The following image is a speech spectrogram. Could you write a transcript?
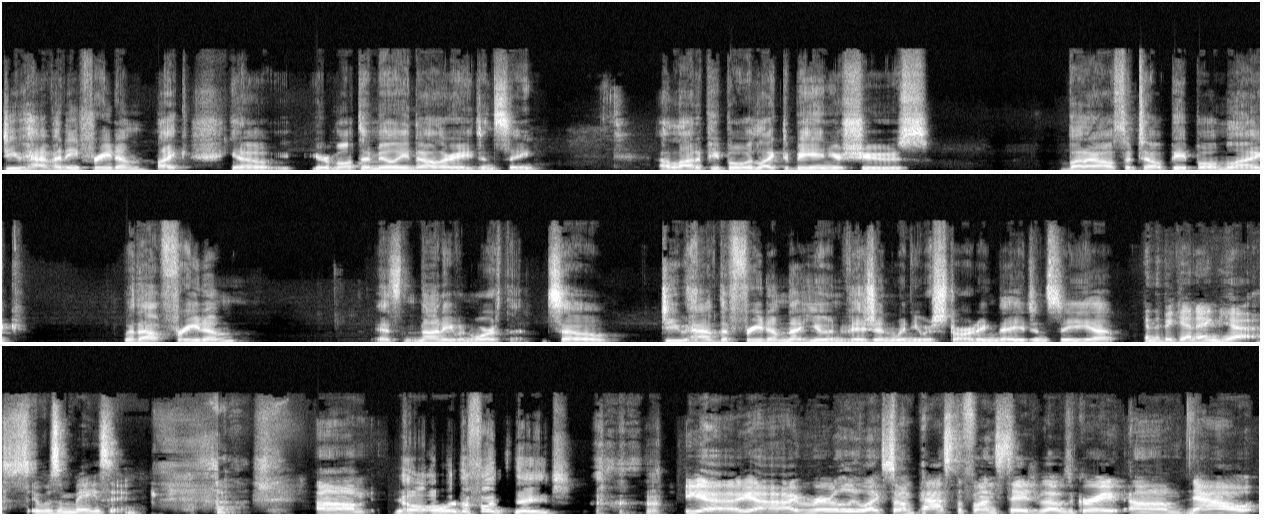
Do you have any freedom? Like, you know, you're a multi million dollar agency. A lot of people would like to be in your shoes. But I also tell people, I'm like, without freedom, it's not even worth it. So, do you have the freedom that you envisioned when you were starting the agency yet? In the beginning, yes, it was amazing. um, yeah, at the fun stage yeah, yeah. I really like so I'm past the fun stage, but that was great. Um, now,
